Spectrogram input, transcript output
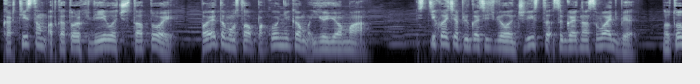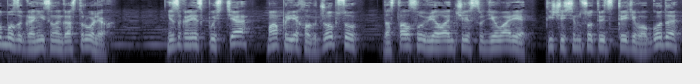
к артистам, от которых веяло чистотой, поэтому стал поклонником Йо-Йо Ма. Стив хотел пригласить виолончелиста сыграть на свадьбе, но тот был за границей на гастролях. Несколько лет спустя Ма приехал к Джобсу, достал свой виолончель Страдивари 1733 года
